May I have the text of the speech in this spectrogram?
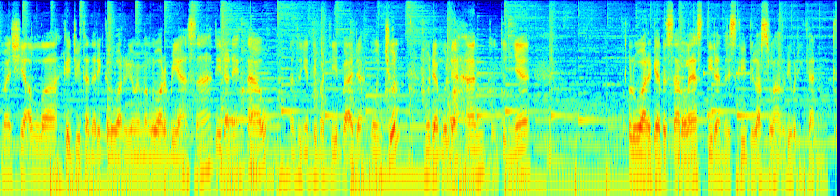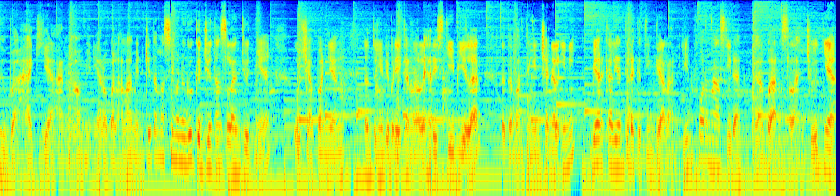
Masya Allah, kejutan dari keluarga memang luar biasa, tidak ada yang tahu. Tentunya tiba-tiba ada muncul, mudah-mudahan tentunya keluarga besar Lesti dan Rizky Bilar selalu diberikan kebahagiaan. Amin ya robbal alamin. Kita masih menunggu kejutan selanjutnya, ucapan yang tentunya diberikan oleh Rizky Bilar. Tetap pantengin channel ini, biar kalian tidak ketinggalan informasi dan kabar selanjutnya.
